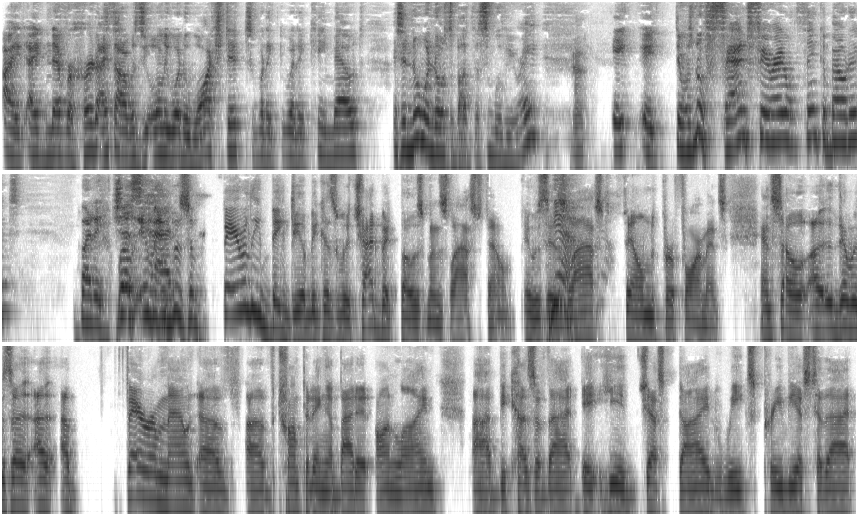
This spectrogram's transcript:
I I'd never heard. I thought I was the only one who watched it when it when it came out. I said no one knows about this movie, right? Yeah. It it there was no fanfare, I don't think, about it. But it just well, it, had, it was a fairly big deal because with Chadwick Boseman's last film, it was his yeah. last filmed performance, and so uh, there was a, a, a fair amount of of trumpeting about it online uh, because of that. It, he had just died weeks previous to that.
